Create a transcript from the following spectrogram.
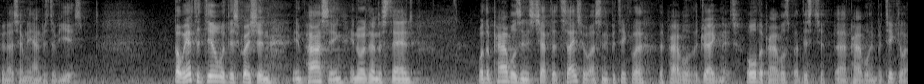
who knows how many hundreds of years. But we have to deal with this question in passing in order to understand what the parables in this chapter say to us, and in particular the parable of the dragnet. All the parables, but this uh, parable in particular.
